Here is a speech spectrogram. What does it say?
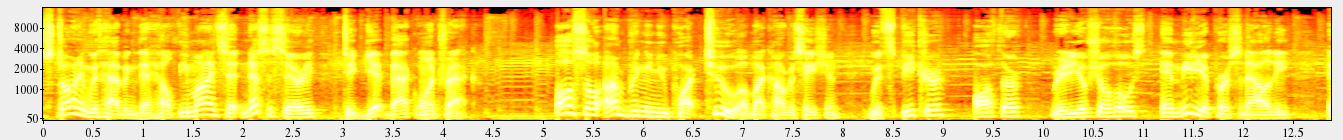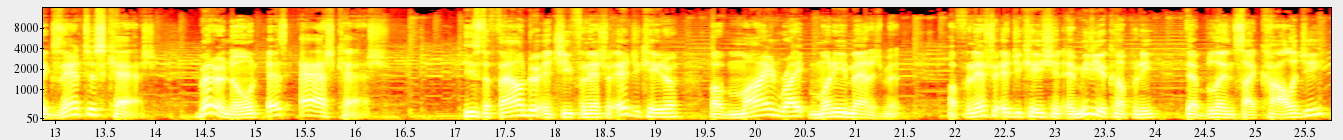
starting with having the healthy mindset necessary to get back on track. Also, I'm bringing you part two of my conversation with speaker, author, radio show host, and media personality Xantus Cash, better known as Ash Cash. He's the founder and chief financial educator of Mind Right Money Management, a financial education and media company that blends psychology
